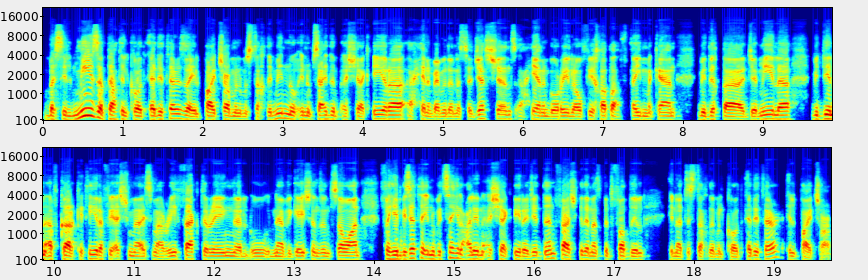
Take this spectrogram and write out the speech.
بس الميزة بتاعت ال code editor زي ال PyCharm المستخدمين إنه إنه بيساعدهم باشياء كثيرة. أحيانا بيعمل لنا suggestions أحيانا بوري لو في خطأ في أي مكان بدقة جميلة بيدينا أفكار كثيرة في أشياء اسمها refactoring و navigations and so on فهي ميزتها إنه بتسهل علينا أشياء كثيرة جدا فعشان كده الناس بتفضل إنها تستخدم ال code editor ال PyCharm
